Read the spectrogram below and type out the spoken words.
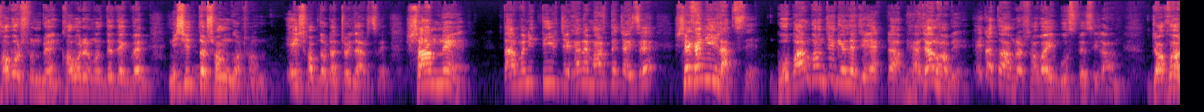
খবর শুনবেন, খবরের মধ্যে দেখবেন নিষিদ্ধ সংগঠন। এই শব্দটা চলে আসছে। সামনে, তার মানে তীর যেখানে মারতে চাইছে, সেখানেই লাগছে। গোপালগঞ্জে গেলে যে একটা ভেজাল হবে, এটা তো আমরা সবাই বুঝতেছিলাম। যখন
